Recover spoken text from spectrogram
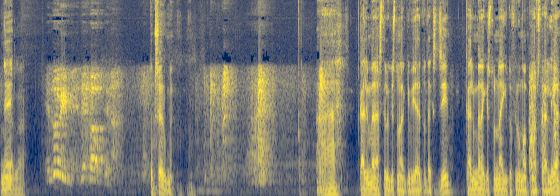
Έρχομαι. Ναι, Καλά. Εδώ είμαι. Δεν πάω πουθενά. το ξέρουμε. Α, καλημέρα να στείλω και στον Αρκιβιάδη του ταξιτζή. Καλημέρα και στον Άγιο το φίλο μου από την Αυστραλία.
